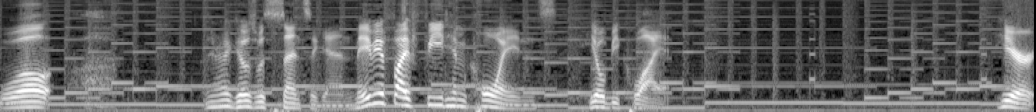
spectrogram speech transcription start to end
Well, there he goes with sense again. Maybe if I feed him coins, he'll be quiet. Here,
